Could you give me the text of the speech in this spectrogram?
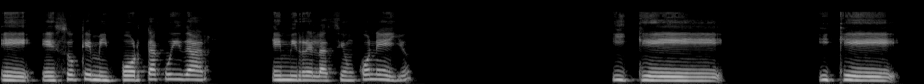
eh, eso que me importa cuidar en mi relación con ellos y que, y que,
